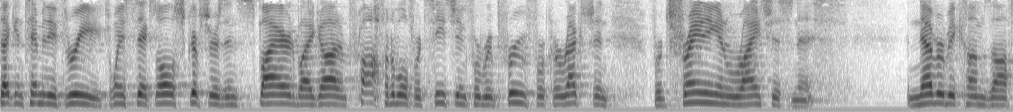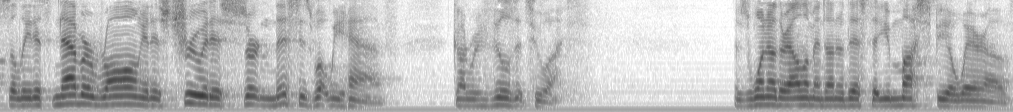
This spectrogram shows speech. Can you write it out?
2 Timothy 3 26, all scripture is inspired by God and profitable for teaching, for reproof, for correction, for training in righteousness. It never becomes obsolete. It's never wrong. It is true. It is certain. This is what we have. God reveals it to us. There's one other element under this that you must be aware of.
